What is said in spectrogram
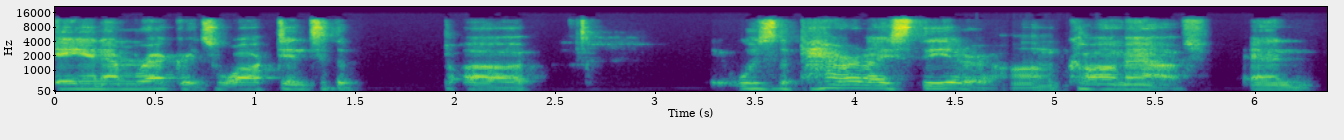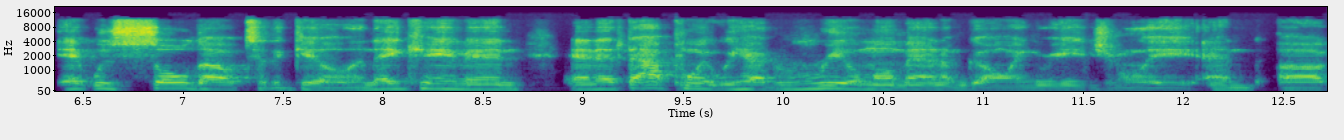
A&M Records walked into the uh, it was the Paradise Theater on Comm Ave, and it was sold out to the gill. And they came in, and at that point, we had real momentum going regionally, and uh,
